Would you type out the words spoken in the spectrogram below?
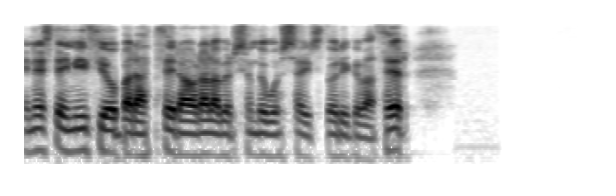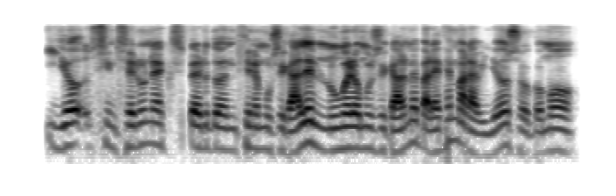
en este inicio para hacer ahora la versión de West Side Story que va a hacer. Y yo, sin ser un experto en cine musical, el número musical me parece maravilloso. Cómo,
